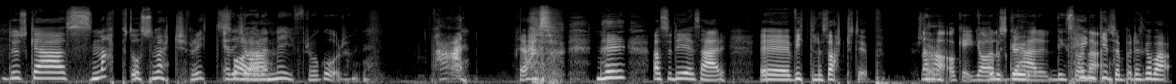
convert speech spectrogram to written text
Du ska snabbt och smärtfritt Är svara. det ja eller nej-frågor? Fan! Alltså, nej, alltså det är så här eh, vitt eller svart typ. Jaha okej, ja, då ska det här, det är så Tänk där. inte på det, ska bara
